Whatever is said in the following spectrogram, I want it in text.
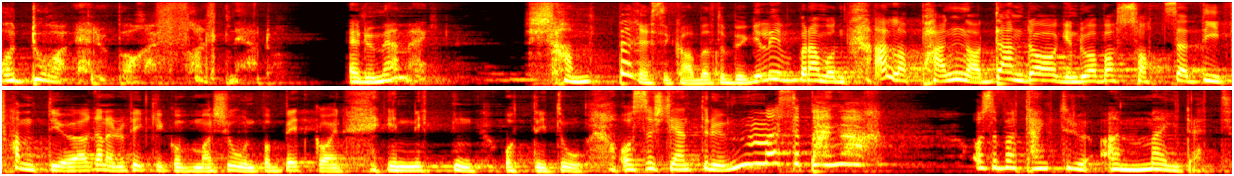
Og da er du bare falt ned. Er du med meg? Kjemperisikabelt å bygge livet på den måten. Eller penger. Den dagen du har bare satset de 50 ørene du fikk i konfirmasjonen på bitcoin i 1982, og så tjente du masse penger! Og så bare tenkte du I made it.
